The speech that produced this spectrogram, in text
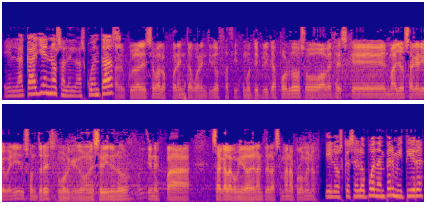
En la calle no salen las cuentas. Calcular se va a los 40 o 42 fácil. Multiplicas por dos o a veces que el mayor se ha querido venir son tres, porque con ese dinero tienes para sacar la comida adelante de la semana por lo menos. Y los que se lo pueden permitir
